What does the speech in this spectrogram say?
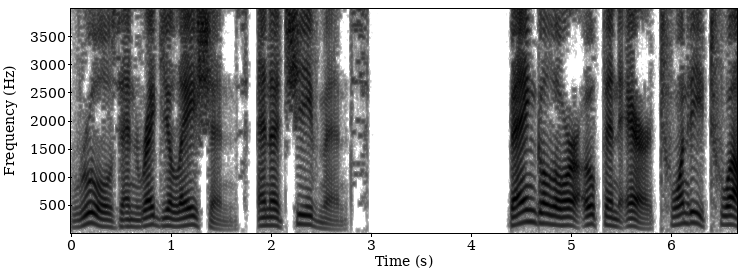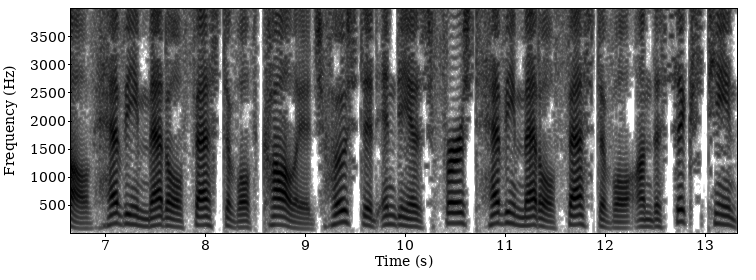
rules and regulations, and achievements. Bangalore Open Air 2012 Heavy Metal Festival College hosted India's first heavy metal festival on 16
